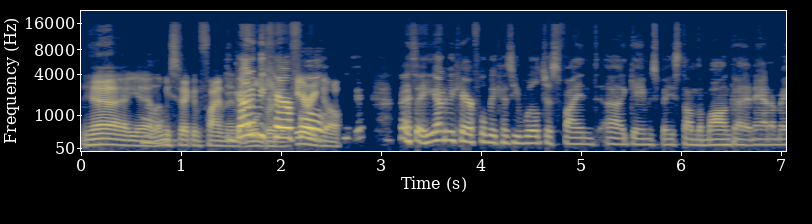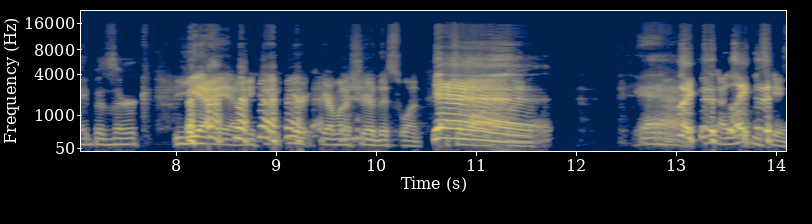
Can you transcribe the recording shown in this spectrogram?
Yeah, yeah. Um, Let me see if I can find that. You got to be careful. Here we go. I say you got to be careful because you will just find uh, games based on the manga and anime Berserk. Yeah, yeah. I mean, here, here, here, I'm going to share this one. Yeah. Yeah, Like- dude, I like this game.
